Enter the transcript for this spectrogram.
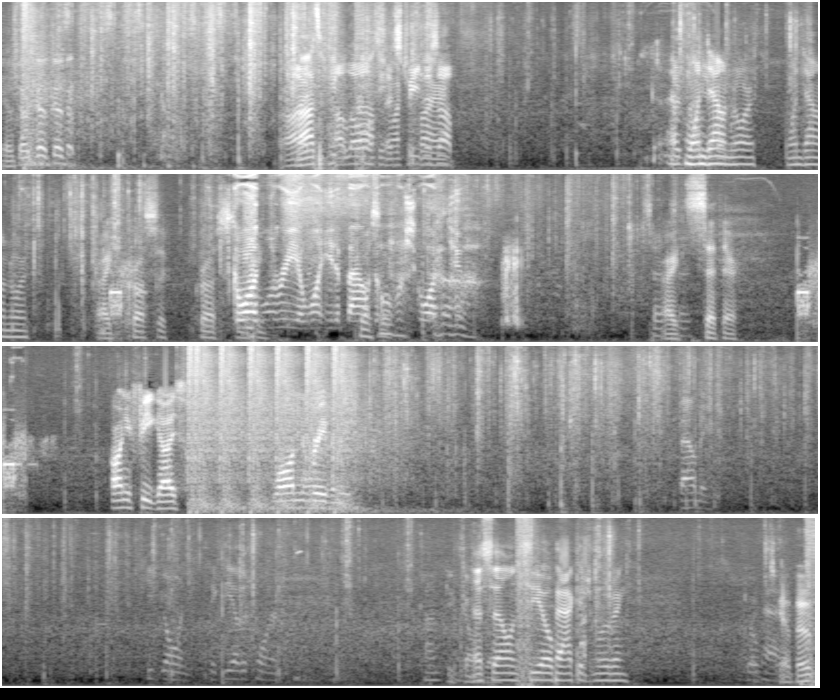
Go, go, go, go, go. Alright, Lots of people outlaws, crossing, let's watch speed this up. Uh, one down north. One down north. Alright, cross the, cross. Squad 3, I want you to bound Crossing. over Squad 2. Alright, set there. On your feet, guys. One Raven. Bounding. Keep going. Take the other corner. Keep going. SL and CO package moving. Go Let's go boot.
